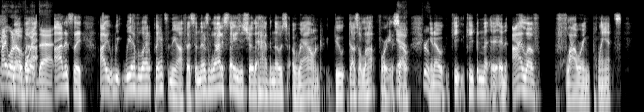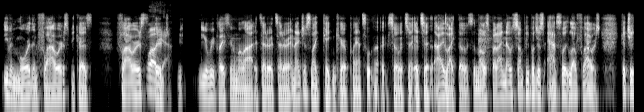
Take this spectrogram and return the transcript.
might want to no, avoid that. Honestly, I we, we have a lot of plants in the office, and there's a lot of studies that show that having those around do does a lot for you. Yeah, so true. you know, keep, keeping the and I love flowering plants even more than flowers because flowers. Well, yeah you're replacing them a lot, et cetera, et cetera. And I just like taking care of plants. Uh, so it's a, it's a, I like those the most, but I know some people just absolutely love flowers. Get your,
